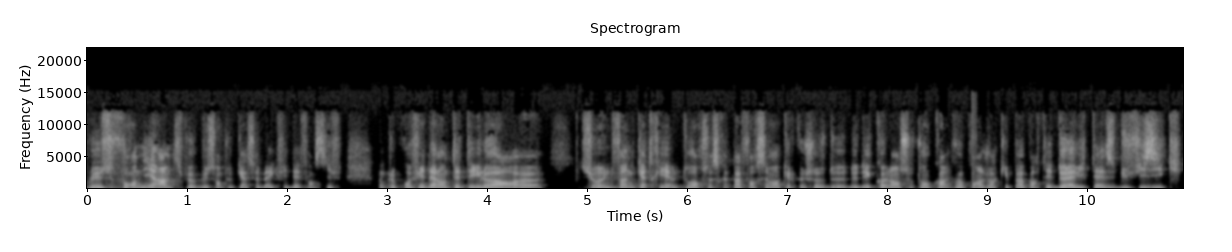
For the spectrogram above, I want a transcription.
plus, fournir un petit peu plus en tout cas ce backfield défensif. Donc le profil d'Alante Taylor sur une fin de quatrième tour, ce ne serait pas forcément quelque chose de, déconnant, surtout encore une fois pour un joueur qui peut apporter de la vitesse, du physique,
